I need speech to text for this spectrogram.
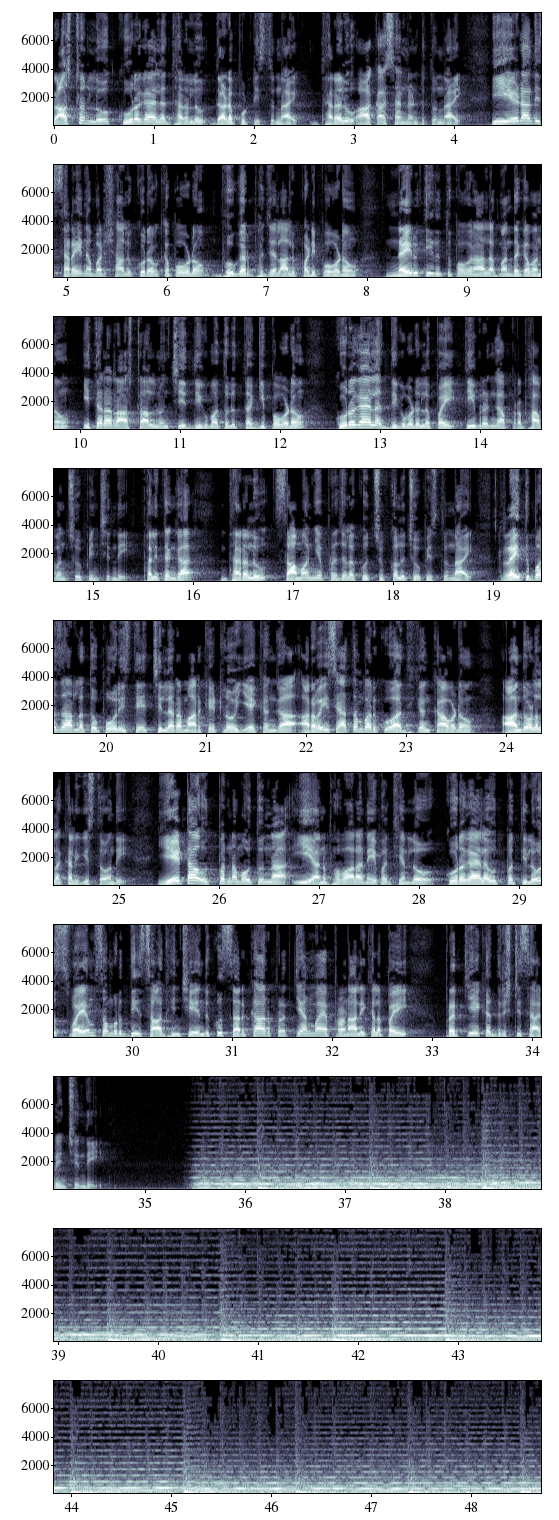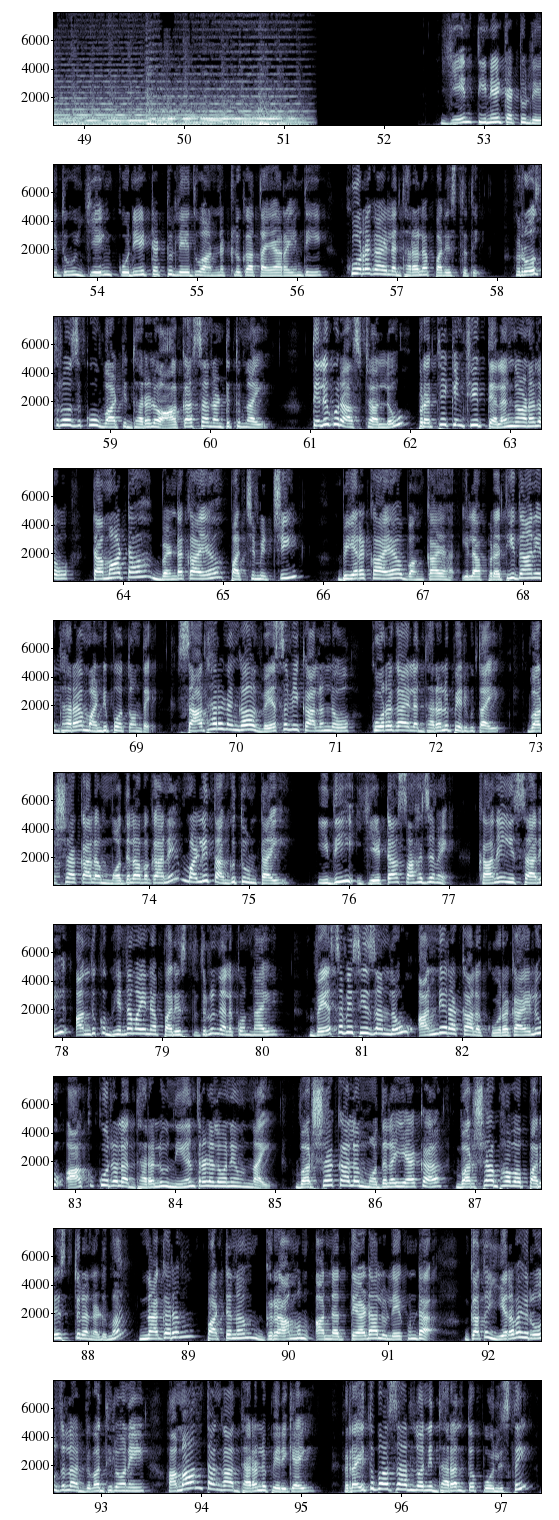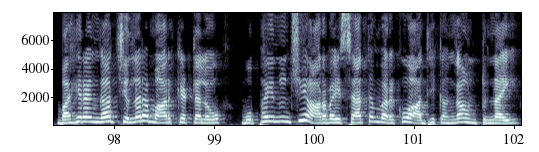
రాష్ట్రంలో కూరగాయల ధరలు దడ పుట్టిస్తున్నాయి ధరలు ఆకాశాన్ని అంటుతున్నాయి. ఈ ఏడాది సరైన వర్షాలు కురవకపోవడం భూగర్భ జలాలు పడిపోవడం నైరుతి రుతుపవనాల మందగమనం ఇతర రాష్ట్రాల నుంచి దిగుమతులు తగ్గిపోవడం కూరగాయల దిగుబడులపై తీవ్రంగా ప్రభావం చూపించింది. ఫలితంగా ధరలు సామాన్య ప్రజలకు చుక్కలు చూపిస్తున్నాయి. రైతు బజార్లతో పోలిస్తే చిల్లర మార్కెట్లో ఏకంగా అరవై శాతం వరకు అధికం కావడం ఆందోళన కలిగిస్తోంది. ఏటా ఉత్పన్నమవుతున్న ఈ అనుభవాల నేపథ్యంలో కూరగాయల ఉత్పత్తిలో స్వయం సమృద్ధి సాధించేందుకు సర్కార్ ప్రత్యామ్నాయ ప్రణాళికలపై ప్రత్యేక దృష్టి సారించింది. ఏం తినేటట్టు లేదు ఏం కొనేటట్టు లేదు అన్నట్లుగా తయారైంది కూరగాయల ధరల పరిస్థితి. రోజురోజుకు వాటి ధరలు ఆకాశానంటుతున్నాయి తెలుగు రాష్ట్రాల్లో ప్రత్యేకించి తెలంగాణలో టమాటా బెండకాయ పచ్చిమిర్చి బీరకాయ వంకాయ ఇలా ప్రతిదాని ధర మండిపోతోంది. సాధారణంగా వేసవి కాలంలో కూరగాయల ధరలు పెరుగుతాయి. వర్షాకాలం మొదలవగానే మళ్ళీ తగ్గుతుంటాయి. ఇది ఏటా సహజమే. కానీ ఈసారి అందుకు భిన్నమైన పరిస్థితులు నెలకొన్నాయి. వేసవి సీజన్లో అన్ని రకాల కూరగాయలు ఆకుకూరల ధరలు నియంత్రణలోనే ఉన్నాయి. వర్షాకాలం మొదలయ్యాక వర్షాభావ పరిస్థితుల నడుమ నగరం పట్టణం గ్రామం అన్న తేడాలు లేకుండా గత ఇరవై రోజుల వ్యవధిలోనే అమాంతంగా ధరలు పెరిగాయి. రైతు బజార్లోని ధరలతో పోలిస్తే బహిరంగ చిల్లర మార్కెట్లలో ముప్పై నుంచి అరవై శాతం వరకు అధికంగా ఉంటున్నాయి.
